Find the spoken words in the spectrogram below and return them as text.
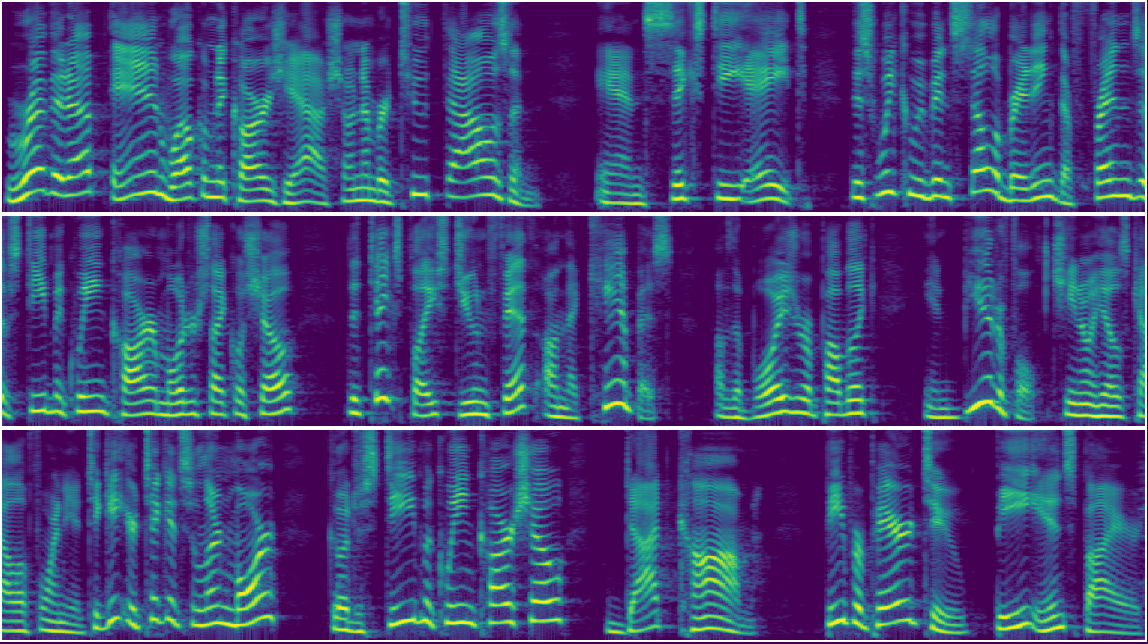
Rev it up and welcome to Cars Yeah, show number 2068. This week we've been celebrating the Friends of Steve McQueen Car and Motorcycle Show that takes place June 5th on the campus of the Boys Republic in beautiful Chino Hills, California. To get your tickets and learn more, go to stevemcqueencarshow.com. Be prepared to be inspired.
